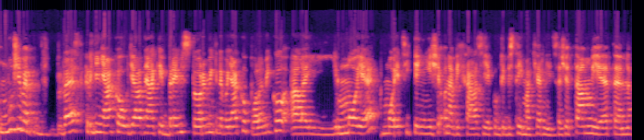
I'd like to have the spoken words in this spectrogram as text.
Můžeme vést klidně nějakou, udělat nějaký brainstorming nebo nějakou polemiku, ale moje, moje cítění, že ona vychází jako kdyby z té maternice, že tam je ten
